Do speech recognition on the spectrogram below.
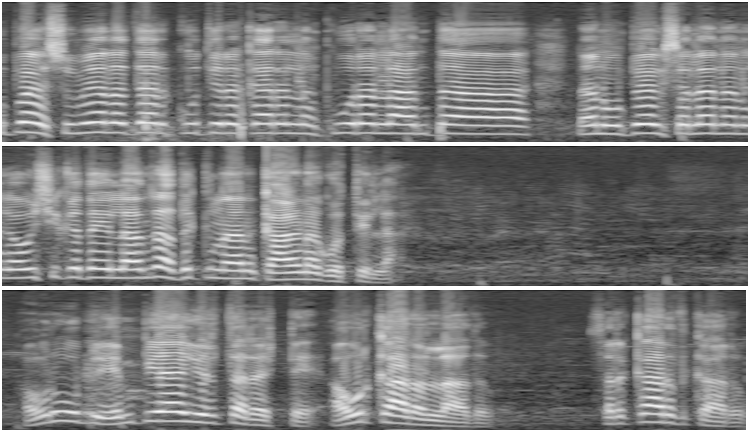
ಉಪಯೋಗ ಸುಮಲತಾ ಕೂತಿರೋ ಕಾರಲ್ಲಿ ನಾನು ಕೂರಲ್ಲ ಅಂತ ನಾನು ಉಪಯೋಗಿಸಲ್ಲ, ನನಗೆ ಅವಶ್ಯಕತೆ ಇಲ್ಲ ಅಂದರೆ ಅದಕ್ಕೆ ನಾನು ಕಾರಣ ಗೊತ್ತಿಲ್ಲ. ಅವರು ಒಬ್ಬರು ಎಂ ಪಿ ಆಗಿರ್ತಾರಷ್ಟೇ, ಅವ್ರ ಕಾರಲ್ಲ ಅದು. ಸರ್ಕಾರದ ಕಾರು.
